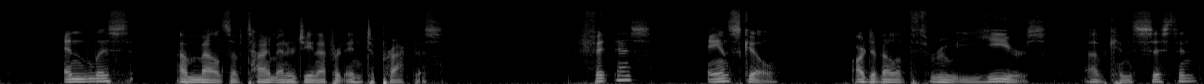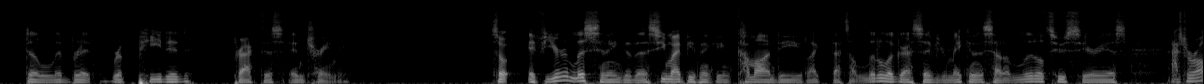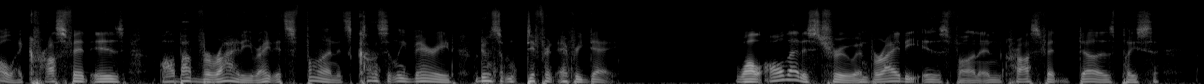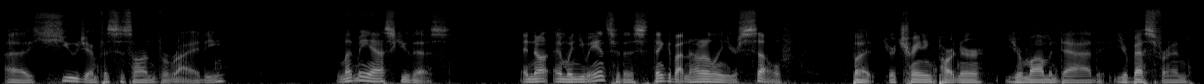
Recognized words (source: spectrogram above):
endless amounts of time, energy, and effort into practice. Fitness and skill are developed through years of consistent, deliberate, repeated practice and training. So if you're listening to this, you might be thinking, come on, D, like that's a little aggressive. You're making this sound a little too serious. After all, like CrossFit is all about variety, right? It's fun, it's constantly varied. We're doing something different every day. While all that is true and variety is fun, and CrossFit does place a huge emphasis on variety, let me ask you this. And not and when you answer this, think about not only yourself, but your training partner, your mom and dad, your best friend.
